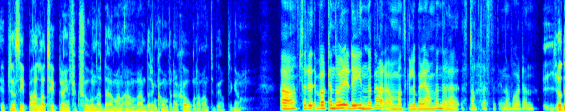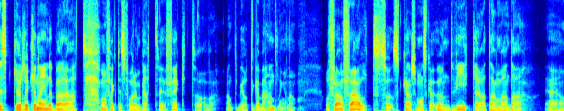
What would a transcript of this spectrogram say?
i princip alla typer av infektioner där man använder en kombination av antibiotika. Ja, så det, vad kan då det innebära om man skulle börja använda det här snabbtestet inom vården? Ja, det skulle kunna innebära att man faktiskt får en bättre effekt av antibiotikabehandlingarna. Och framförallt så kanske man ska undvika att använda eh,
